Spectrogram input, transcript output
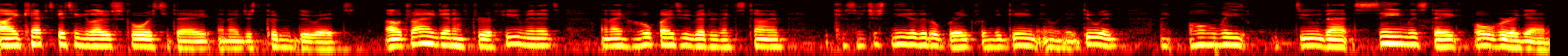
I kept getting low scores today, and I just couldn't do it. I'll try again after a few minutes, and I hope I do better next time, because I just need a little break from the game, and when I do it, I always do that same mistake over again.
